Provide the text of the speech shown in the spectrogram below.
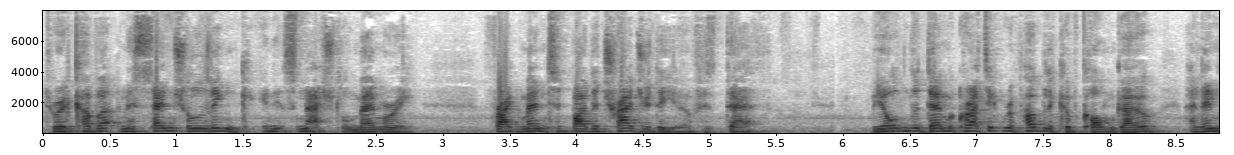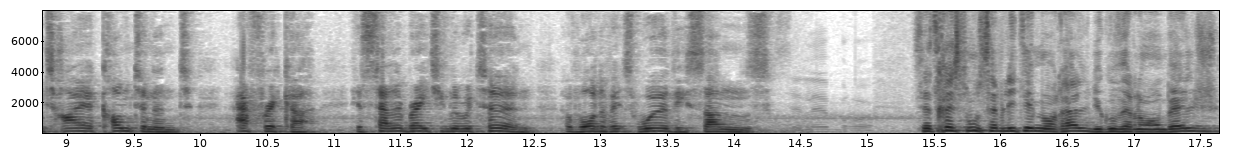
to recover an essential link in its national memory, fragmented by the tragedy of his death. Beyond the Democratic Republic of Congo, an entire continent, Africa, is celebrating the return of one of its worthy sons. Cette responsabilité morale du gouvernement belge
